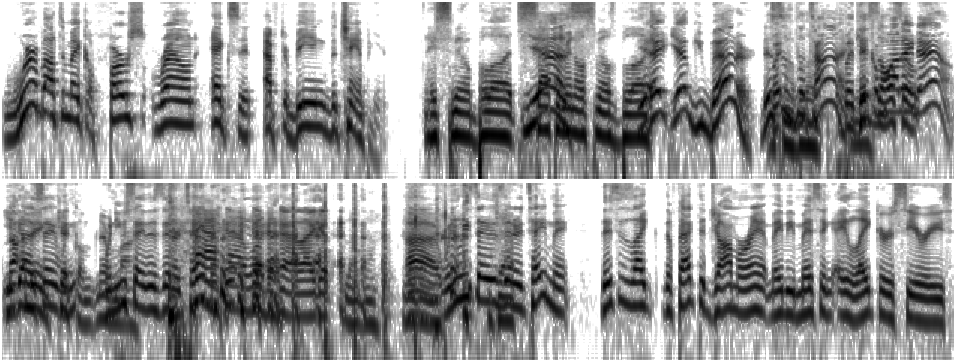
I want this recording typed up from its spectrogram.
we're about to make a first round exit after being the champion. They smell blood. Yes. Sacramento smells blood. They- yeah, you better. This But- is the time. But kick this them is also while they down. You No, gotta mean, say kick when, 'em. Never when you say this is entertainment. I like it. Uh, when we say this is entertainment, this is like the fact that Ja Morant may be missing a Lakers series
